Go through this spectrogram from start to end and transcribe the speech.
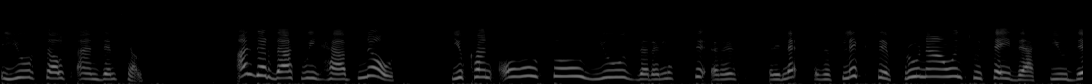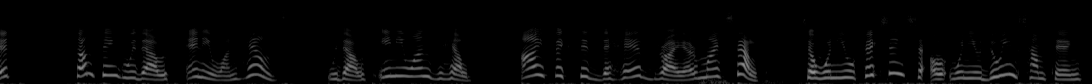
yourself, and themselves. Under that, we have note. You can also use the reflexive pronoun to say that you did something without anyone helps, without anyone's help. I fixed the hair dryer myself. So when you fixing, uh, when you're doing something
